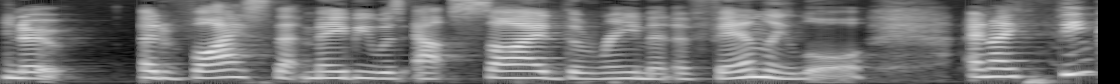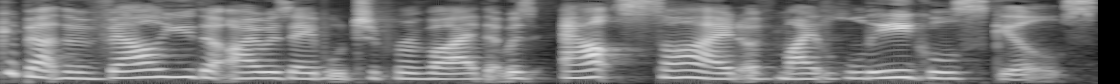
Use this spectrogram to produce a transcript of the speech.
you know, advice that maybe was outside the remit of family law. And I think about the value that I was able to provide that was outside of my legal skills.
